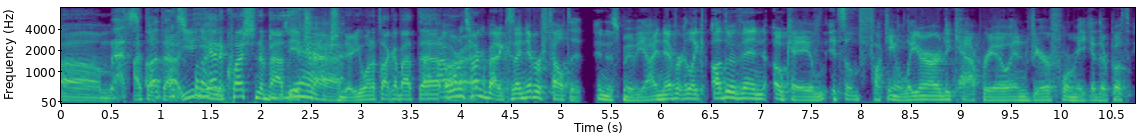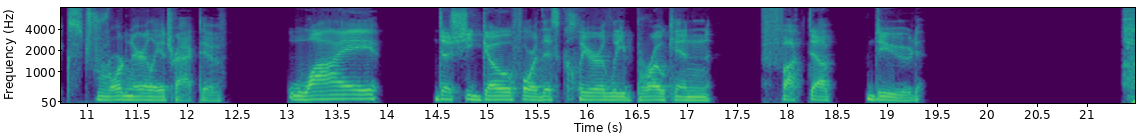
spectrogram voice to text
Um, That's- I thought that you, you had a question about the Yeah. attraction there. You want to talk about that? I, want All to talk about it because I never felt it in this movie. I never like other than okay, it's a fucking Leonardo DiCaprio and Vera Farmiga. They're both extraordinarily attractive. Why does she go for this clearly broken, fucked up dude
